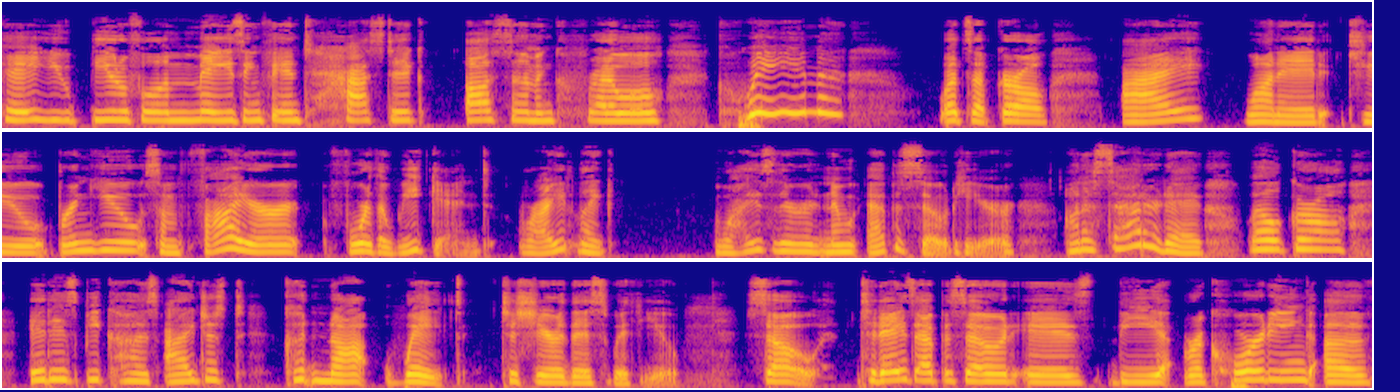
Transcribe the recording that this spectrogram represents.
Hey, you beautiful, amazing, fantastic, awesome, incredible queen. What's up, girl? I wanted to bring you some fire for the weekend, right? Like, why is there a new episode here on a Saturday? Well, girl, it is because I just could not wait to share this with you. So, today's episode is the recording of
